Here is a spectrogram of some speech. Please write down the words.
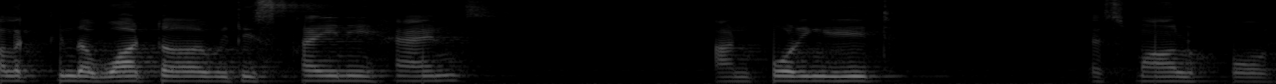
collecting the water with his tiny hands and pouring it a small hole.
